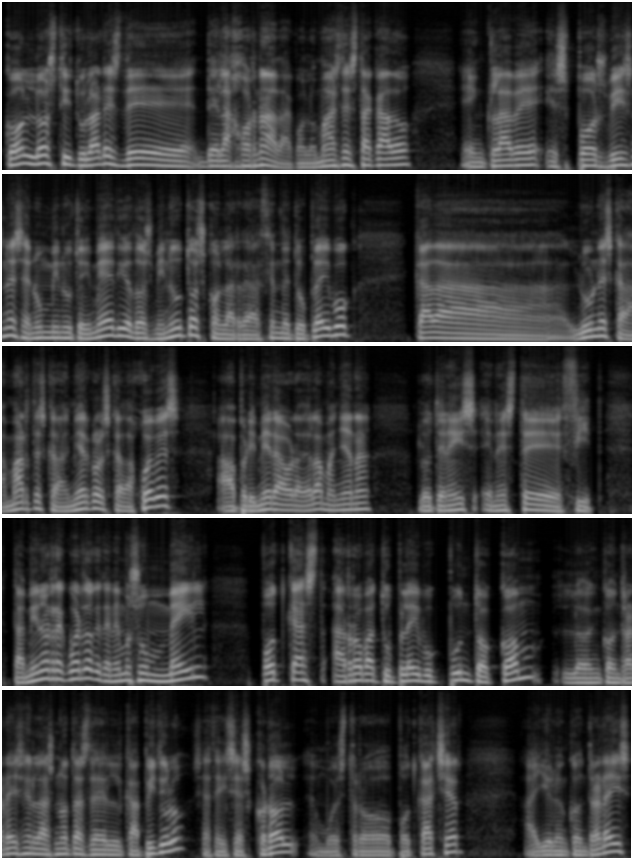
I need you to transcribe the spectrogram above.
con los titulares de, la jornada, con lo más destacado en clave Sports Business en un minuto y medio, dos minutos, con la redacción de tu playbook, cada lunes, cada martes, cada miércoles, cada jueves, a primera hora de la mañana, lo tenéis en este feed. También os recuerdo que tenemos un mail podcast.tuplaybook.com. Lo encontraréis en las notas del capítulo. Si hacéis scroll en vuestro podcatcher, allí lo encontraréis.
